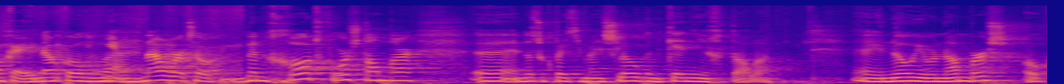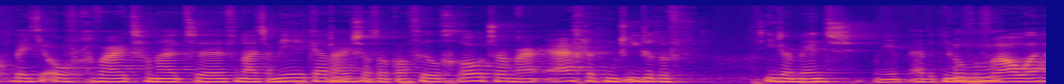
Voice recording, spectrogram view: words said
Oké, nou komen we. Ja. Nou wordt het talking. Ik ben een groot voorstander, en dat is ook een beetje mijn slogan: ken je getallen. Know your numbers, ook een beetje overgewaaid vanuit, vanuit Amerika. Daar is dat ook al veel groter. Maar eigenlijk moet iedere, ieder mens, we hebben het nu over vrouwen,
